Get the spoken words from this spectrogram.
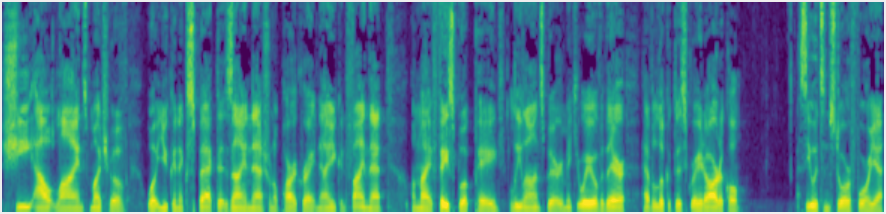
She outlines much of what you can expect at Zion National Park right now. You can find that on my Facebook page, Lee Lonsberry. Make your way over there, have a look at this great article, see what's in store for you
